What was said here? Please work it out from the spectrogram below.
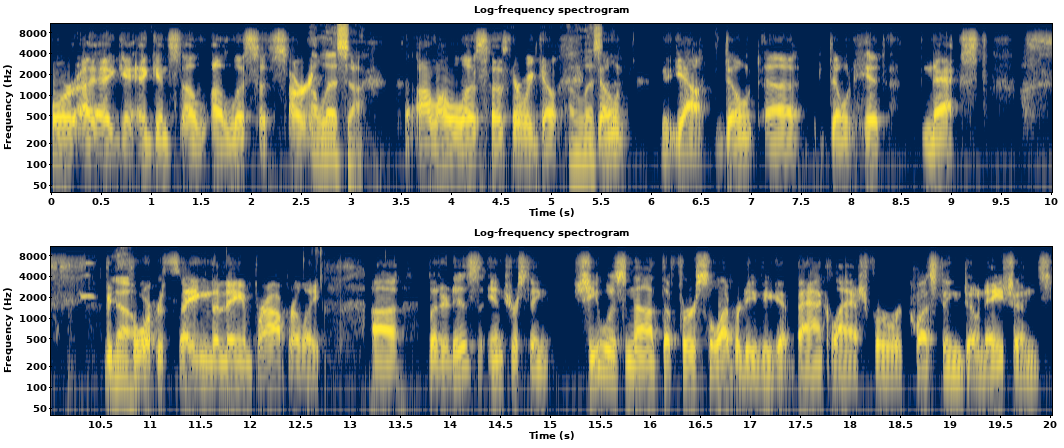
or uh, against Al- Alyssa. Sorry, Alyssa. Al- Alyssa. There we go. Alyssa. Don't, yeah, don't, uh, don't hit next No. before saying the name properly. Uh, but it is interesting. She was not the first celebrity to get backlash for requesting donations.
